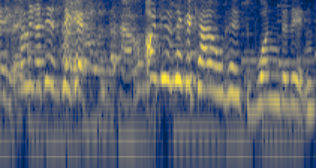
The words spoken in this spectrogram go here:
anyway. I mean, I didn't think it. out of the house. I didn't think a cow had wandered in.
